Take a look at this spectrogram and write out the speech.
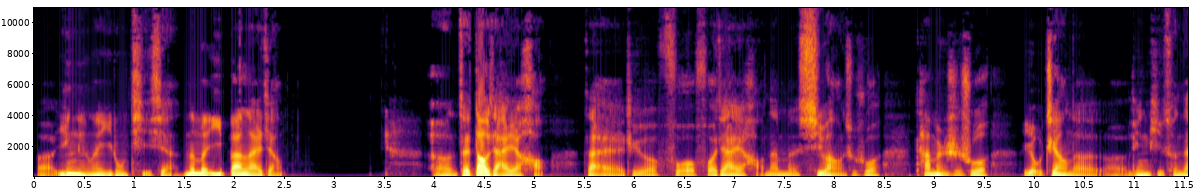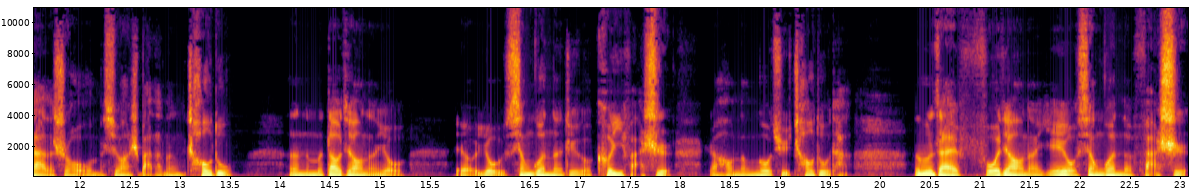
呃阴灵的一种体现。那么一般来讲，嗯，在道家也好，在这个佛佛家也好，那么希望就是说，他们是说有这样的呃灵体存在的时候，我们希望是把它能超度。嗯，那么道教呢有有有相关的这个科仪法事，然后能够去超度它。那么在佛教呢，也有相关的法事，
